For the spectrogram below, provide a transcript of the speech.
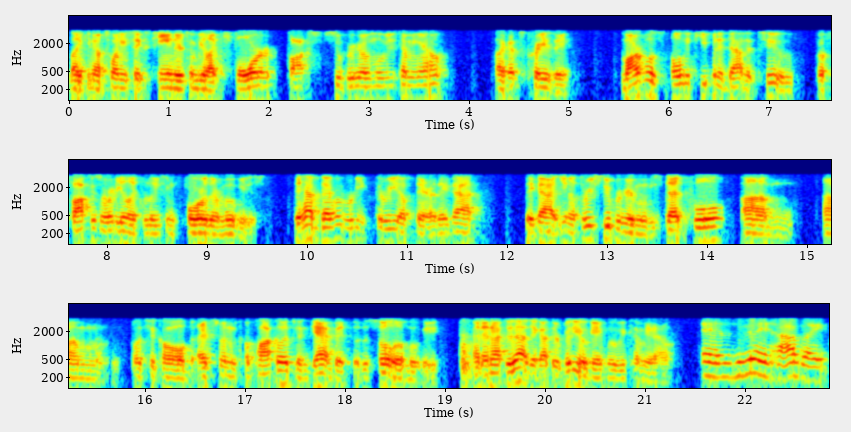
like you know, 2016, there's gonna be like four Fox superhero movies coming out. Like that's crazy. Marvel's only keeping it down to two, but Fox is already like releasing four of their movies. They have they have already three up there. They got they got you know three superhero movies: Deadpool, um, um, what's it called? X Men Apocalypse and Gambit, the solo movie. And then after that, they got their video game movie coming out. And who they have like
